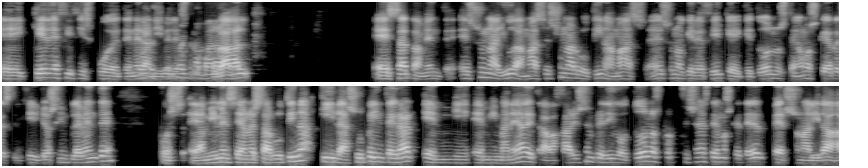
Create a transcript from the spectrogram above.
eh, qué déficits puede tener a nivel estructural. Exactamente, es una ayuda más, es una rutina más. ¿eh? Eso no quiere decir que, todos nos tengamos que restringir. Yo simplemente pues eh, a mí me enseñaron esa rutina y la supe integrar en mi, en mi manera de trabajar. Yo siempre digo, todos los profesionales tenemos que tener personalidad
